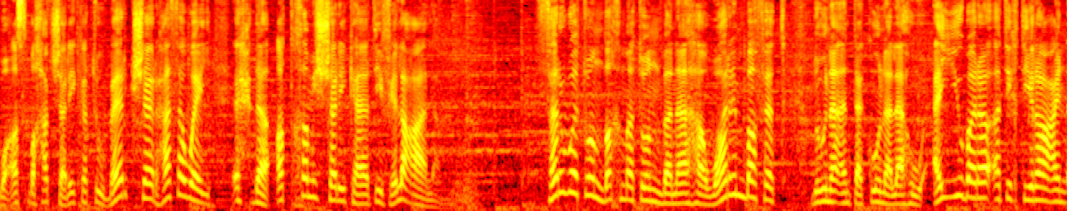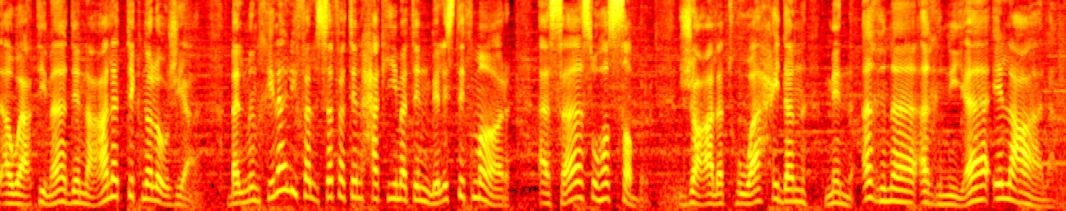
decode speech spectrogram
وأصبحت شركة بيركشير هاثاواي إحدى أضخم الشركات في العالم. ثروة ضخمة بناها وارن بافيت دون أن تكون له أي براءة اختراع أو اعتماد على التكنولوجيا بل من خلال فلسفة حكيمة بالاستثمار أساسها الصبر جعلته واحدا من أغنى أغنياء العالم.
